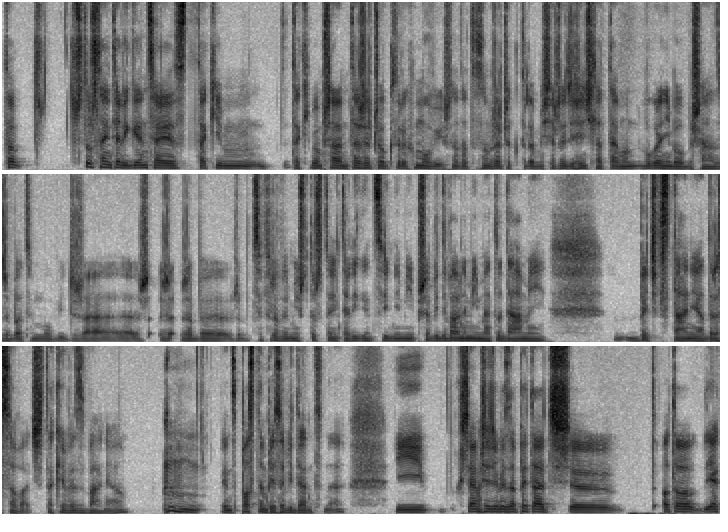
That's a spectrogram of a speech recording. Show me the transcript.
to sztuczna inteligencja jest takim, takim obszarem te rzeczy, o których mówisz, no to to są rzeczy, które myślę, że 10 lat temu w ogóle nie byłoby szans, żeby o tym mówić, że, że żeby, żeby cyfrowymi, sztuczno-inteligencyjnymi, przewidywalnymi metodami być w stanie adresować takie wyzwania. Więc postęp jest ewidentny. I chciałem się ciebie zapytać y, o to, jak,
